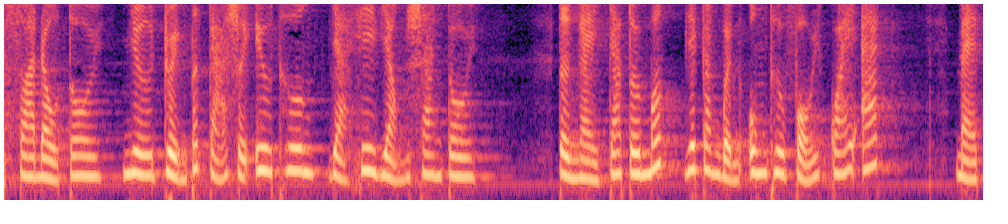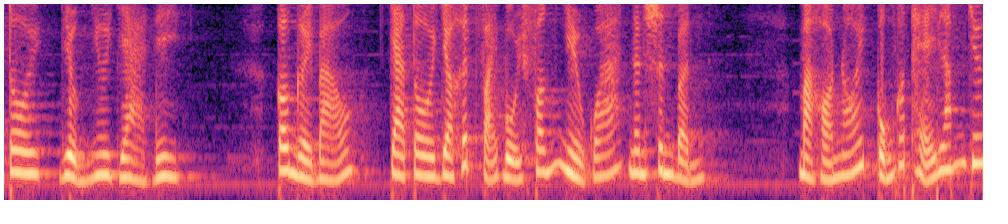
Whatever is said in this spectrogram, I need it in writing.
xoa đầu tôi như truyền tất cả sự yêu thương và hy vọng sang tôi. Từ ngày cha tôi mất với căn bệnh ung thư phổi quái ác, mẹ tôi dường như già đi. Có người bảo cha tôi do hít phải bụi phấn nhiều quá nên sinh bệnh. Mà họ nói cũng có thể lắm chứ.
